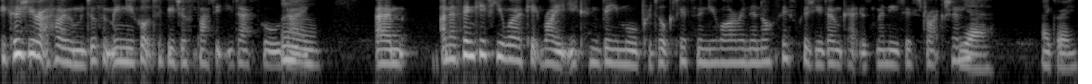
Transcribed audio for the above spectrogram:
because you're at home, it doesn't mean you've got to be just sat at your desk all day. Mm. Um, and I think if you work it right, you can be more productive than you are in an office because you don't get as many distractions. yeah. I agree.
